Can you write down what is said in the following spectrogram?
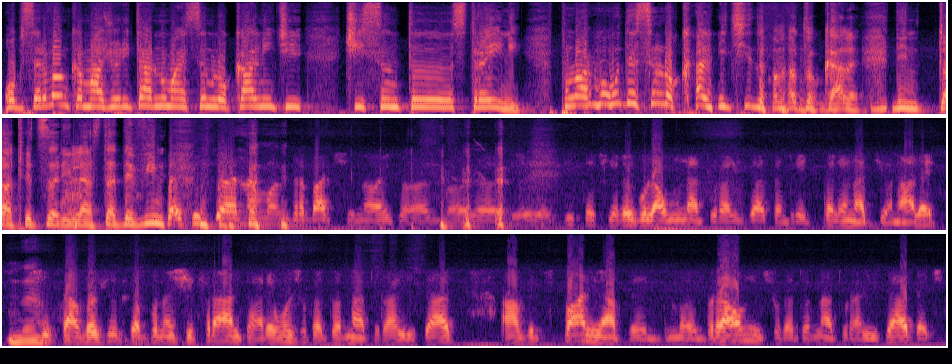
Observăm că majoritar nu mai sunt localnicii, ci sunt uh, străinii. Până la urmă, unde sunt localnicii? nici doamna Tocală din toate țările astea devin... Păi că ne-am întrebat și noi că există și regula un naturalizat pentru echipele naționale da. și s-a văzut că până și Franța are un jucător naturalizat, a avut Spania pe Brown, jucător naturalizat, deci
